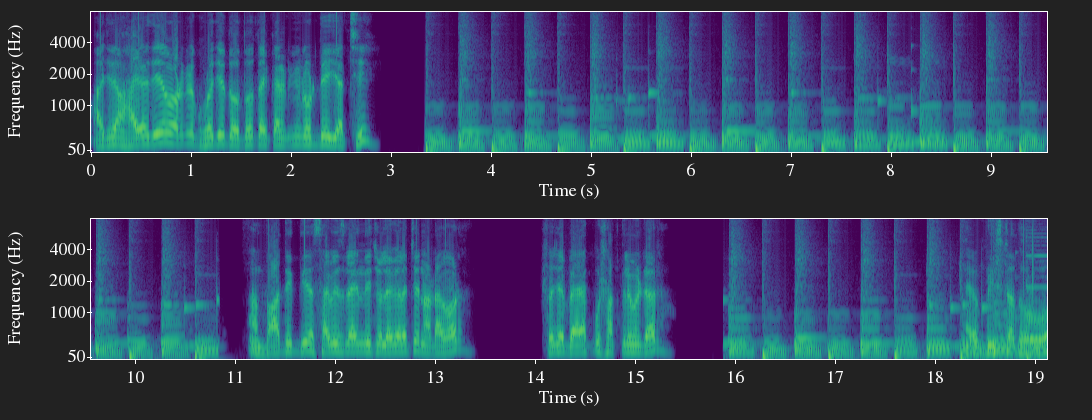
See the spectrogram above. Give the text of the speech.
আর যদি হাইওয়ে দিয়ে অনেকটা ঘুরে যেতে হতো, তাই কানেক্টিং রোড দিয়ে যাচ্ছি। আর বাঁ দিক দিয়ে সার্ভিস লাইন দিয়ে চলে গেলেছে নাটাগড়, সোজা ব্যারাকপুর সাত কিলোমিটার। এবার ব্রিজটা ধরবো।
